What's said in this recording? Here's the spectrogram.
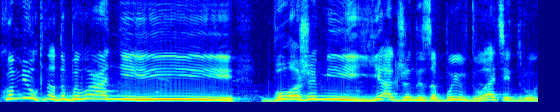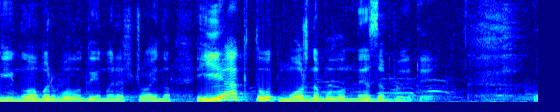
Хомюк на добиванні. І... Боже мій, як же не забив 22-й номер Володимира щойно. Як тут можна було не забити? Е,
